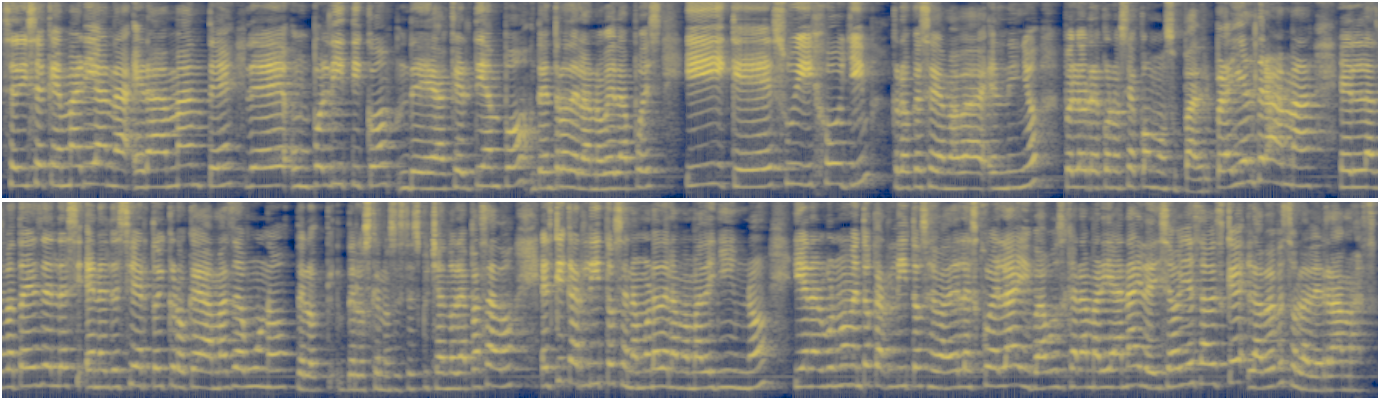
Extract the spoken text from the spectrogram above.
Se dice que Mariana era amante de un político de aquel tiempo, dentro de la novela, pues, y que su hijo Jim creo que se llamaba el niño, pues lo reconocía como su padre. Pero ahí el drama, en las batallas del en el desierto, y creo que a más de uno de, lo, de los que nos está escuchando le ha pasado, es que Carlito se enamora de la mamá de Jim, ¿no? Y en algún momento Carlito se va de la escuela y va a buscar a Mariana y le dice, oye, ¿sabes qué? ¿La bebes o la derramas?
